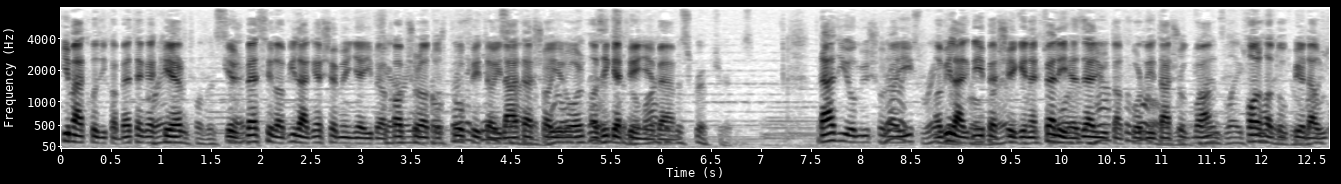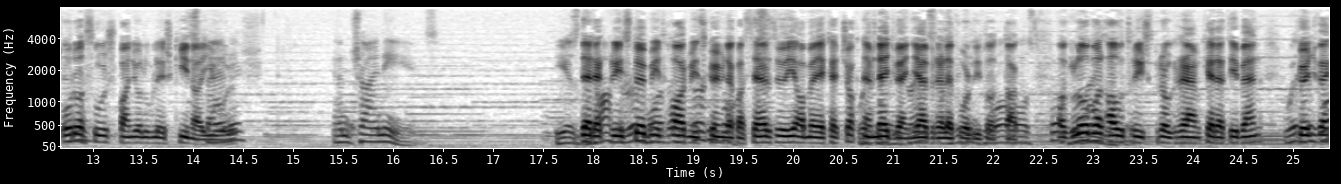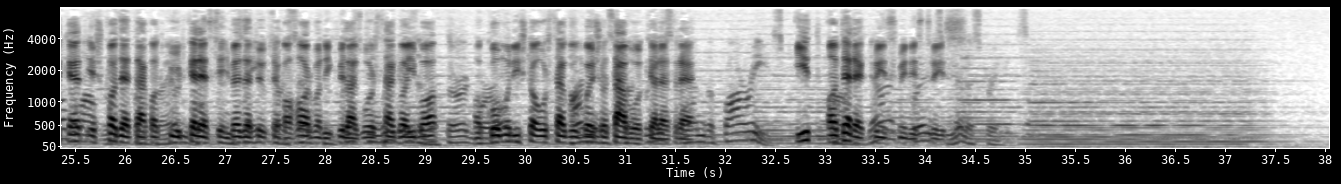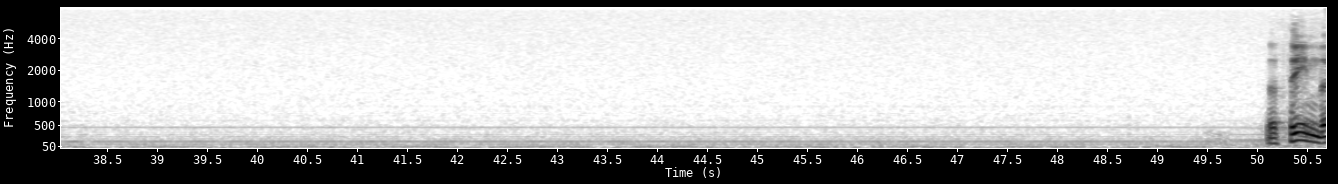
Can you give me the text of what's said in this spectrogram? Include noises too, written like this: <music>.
Imádkozik a betegekért, és beszél a világ eseményeivel kapcsolatos profétai látásairól az ige fényében. Rádió műsorai a világ népességének feléhez eljutnak fordításokban, hallhatók például oroszul, spanyolul és kínaiul. Derek Prince több mint 30 könyvnek a szerzője, amelyeket csak nem 40 nyelvre lefordítottak. A Global Outreach program keretében könyveket és kazettákat küld keresztény vezetőknek a harmadik világ országaiba, a kommunista országokba és a távol-keletre. Itt a Derek Prince Ministries.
